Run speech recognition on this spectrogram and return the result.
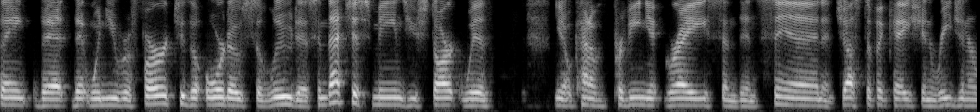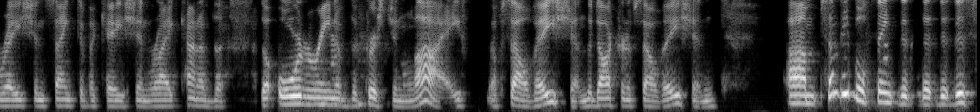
think that that when you refer to the ordo salutis and that just means you start with you know kind of prevenient grace and then sin and justification regeneration sanctification right? Kind of the the ordering of the christian life of salvation the doctrine of salvation um, some people think that, that, that this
